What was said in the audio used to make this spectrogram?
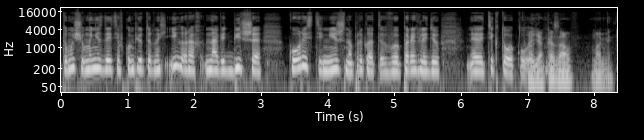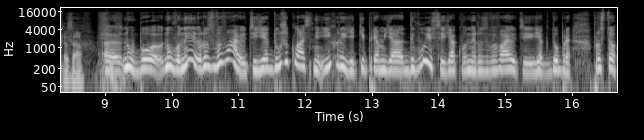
тому що мені здається, в комп'ютерних іграх навіть більше користі, ніж, наприклад, в перегляді Тіктоку. А я казав, мамі, казав. Е, ну, бо ну, вони розвивають. Є дуже класні ігри, які прям я дивуюся, як вони розвивають і як добре. Просто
